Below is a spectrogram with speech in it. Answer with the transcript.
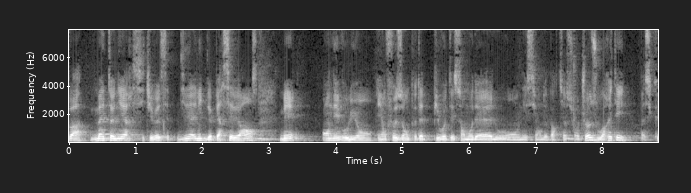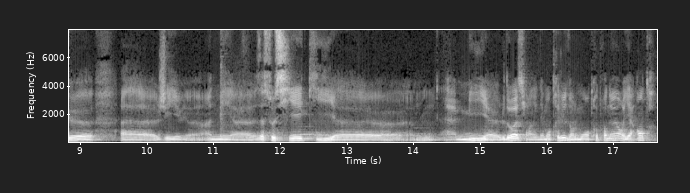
va maintenir, si tu veux, cette dynamique de persévérance, mais en évoluant et en faisant peut-être pivoter son modèle ou en essayant de partir sur autre chose ou arrêter. Parce que euh, j'ai un de mes associés qui a mis le doigt sur un élément très juste dans le mot entrepreneur. Il y a entre.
